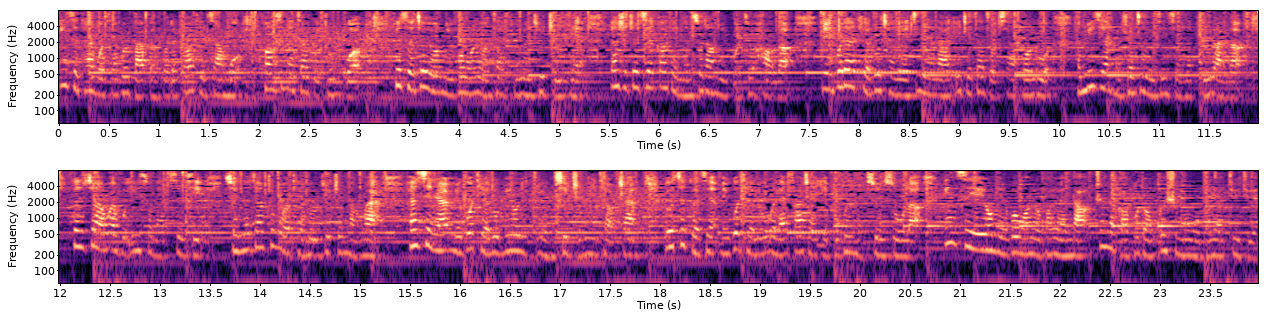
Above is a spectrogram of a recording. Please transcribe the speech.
因此泰国才会把本国的高铁项目放心的交给中国。对此，就有美国网友在评论区指点：要是这些高铁能修到美国就好了。美国的铁路产业近年来一直在走下坡路，很明显本身就已经显得疲软了，更需要外部因素来刺激，选择将中国铁路拒之门外。很显然，美国铁路没有勇气直面挑战。由此可见，美国铁路未来发展也不会很迅速了。因此，也有美国网友抱怨道：“真的搞不懂为什么我们要拒绝。”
